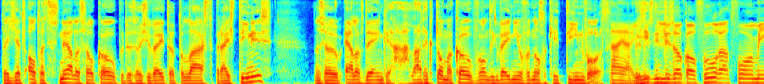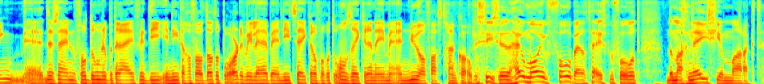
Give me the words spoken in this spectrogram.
dat je het altijd sneller zal kopen. Dus als je weet dat de laagste prijs 10 is, dan zou je op 11 denken, ah, laat ik het toch maar kopen, want ik weet niet of het nog een keer 10 wordt. Nou ja, je ziet nu dus ook al voorraadvorming. Eh, er zijn voldoende bedrijven die in ieder geval dat op orde willen hebben en die het zekere voor het onzekere nemen en nu alvast gaan kopen. Precies, een heel mooi voorbeeld is bijvoorbeeld de magnesiummarkt.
